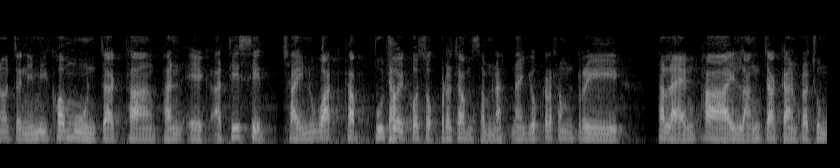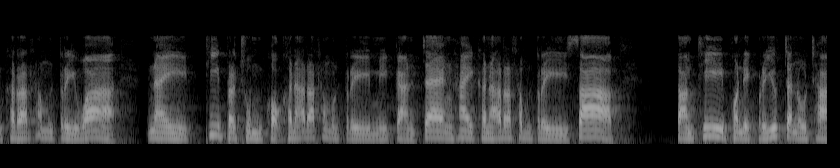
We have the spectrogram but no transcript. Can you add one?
นอกจากนี้มีข้อมูลจากทางพันเอกอธิสิทธิ์ชัยนุวัฒน์ครับผู้ช่วยโฆษกประจำสำนักนายกรัฐมนตรี แถลงภายหลังจากการประชุมคณะรัฐมนตรีว่า ในที่ประชุมของคณะรัฐมนตรี มีการแจ้งให้คณะรัฐมนตรีทราบ ตามที่พลเอกประยุทธ์จันโอชา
